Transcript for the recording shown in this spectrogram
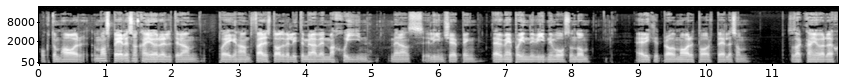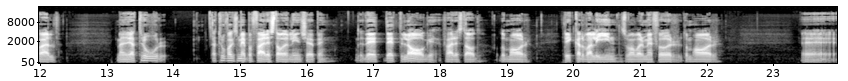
Och de har, de har spelare som kan göra det lite grann på egen hand. Färjestad är väl lite mer av en maskin, medan Linköping, det är mer på individnivå som de är riktigt bra. De har ett par spelare som, som sagt, kan göra det själv. Men jag tror, jag tror faktiskt mer på Färjestad än Linköping. Det är, det är ett lag, Färjestad. De har Rickard Wallin, som har varit med förr. De har eh,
